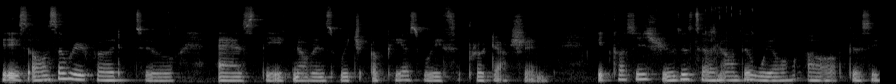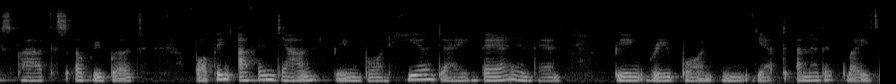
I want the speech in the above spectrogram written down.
It is also referred to as the ignorance which appears with production. It causes you to turn on the wheel of the six paths of rebirth, bobbing up and down, being born here, dying there, and then being reborn in yet another place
